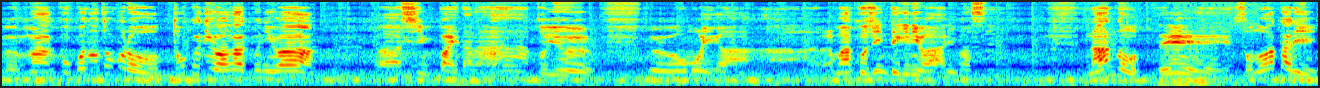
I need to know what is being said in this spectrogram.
まあ、ここのところ、特に我が国は、あ心配だなという思いが、まあ、個人的にはあります。なので、そのあたり、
